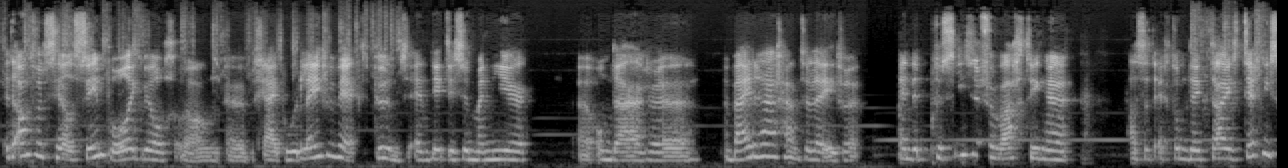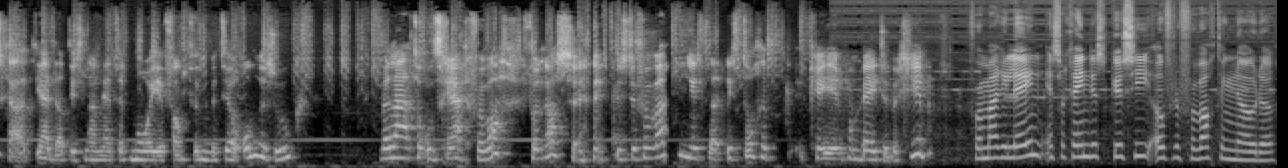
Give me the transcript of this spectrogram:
het antwoord is heel simpel. Ik wil gewoon begrijpen hoe het leven werkt. Punt. En dit is een manier om daar een bijdrage aan te leveren. En de precieze verwachtingen, als het echt om details technisch gaat, ja, dat is nou net het mooie van fundamenteel onderzoek we laten ons graag verrassen. Dus de verwachting is, toch het creëren van beter begrip. Voor Marileen is er geen discussie over de verwachting nodig.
